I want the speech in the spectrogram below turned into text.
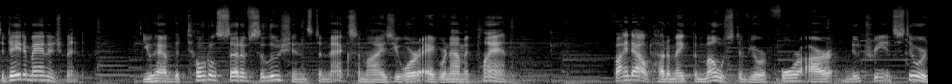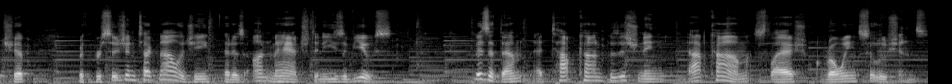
to data management, you have the total set of solutions to maximize your agronomic plan. Find out how to make the most of your 4R nutrient stewardship with precision technology that is unmatched in ease of use. Visit them at topconpositioning.com slash growing solutions.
